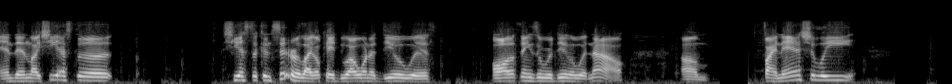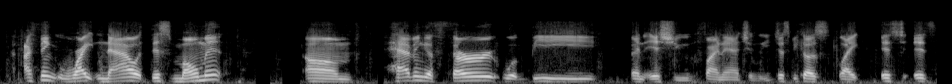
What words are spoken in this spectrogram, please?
and then like she has to, she has to consider like, okay, do I want to deal with all the things that we're dealing with now? Um, financially, I think right now at this moment, um, having a third would be an issue financially, just because like it's it's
